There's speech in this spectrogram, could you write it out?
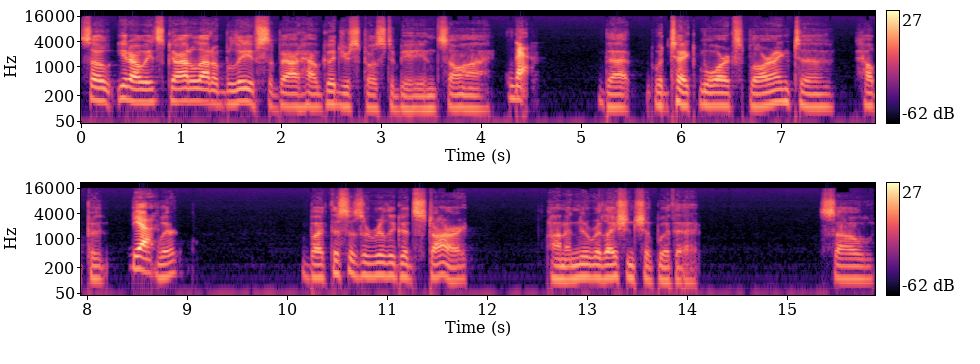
So, you know, it's got a lot of beliefs about how good you're supposed to be and so on. Yeah. That would take more exploring to help it Yeah. with. But this is a really good start on a new relationship with it. So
